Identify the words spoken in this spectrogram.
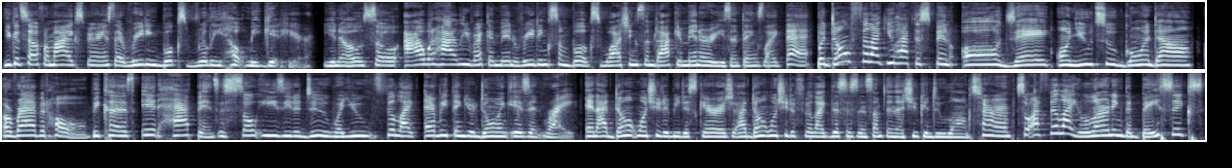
you can tell from my experience that reading books really helped me get here, you know? So I would highly recommend reading some books, watching some documentaries and things like that. But don't feel like you have to spend all day on YouTube going down a rabbit hole because it happens. It's so easy to do where you feel like everything you're doing isn't right. And I don't want you to be discouraged. I don't want you to feel like this isn't something that you can do long term. So I feel like learning the basics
